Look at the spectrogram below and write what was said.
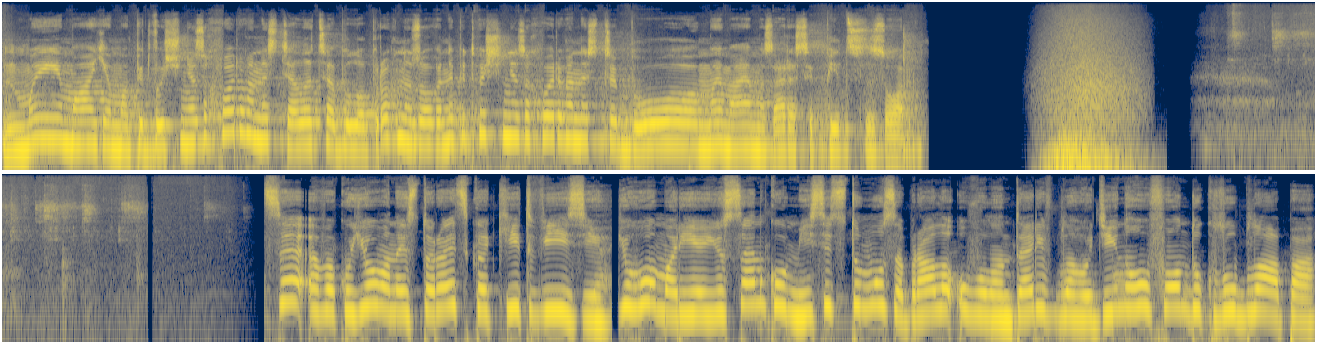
Ми маємо підвищення захворюваності, але це було прогнозоване підвищення захворюваності, бо ми маємо зараз і підсезон. Це евакуйований з Торецька кіт Візі. Його Марія Юсенко місяць тому забрала у волонтерів благодійного фонду Клуб Лапа,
